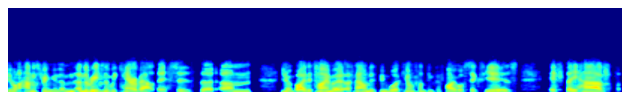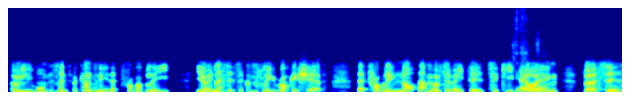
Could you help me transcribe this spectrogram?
you're not hamstringing them. And the reason that we care about this is that um, you know, by the time a, a founder's been working on something for five or six years, if they have only 1% of a company, they're probably you know, unless it's a complete rocket ship, they're probably not that motivated to keep yeah. going versus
